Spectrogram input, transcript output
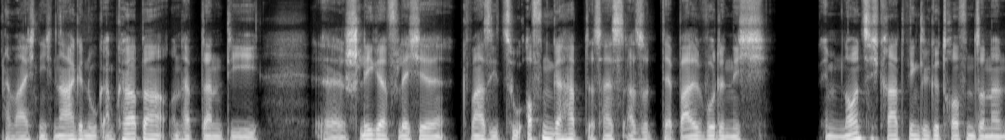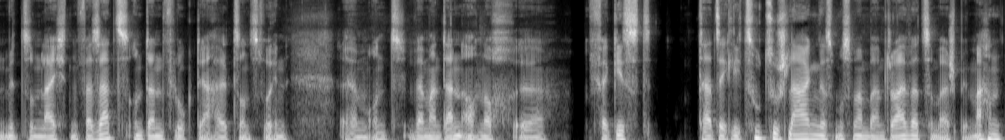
Da war ich nicht nah genug am Körper und habe dann die äh, Schlägerfläche quasi zu offen gehabt. Das heißt also, der Ball wurde nicht im 90 Grad Winkel getroffen, sondern mit so einem leichten Versatz und dann flog der halt sonst wohin. Ähm, und wenn man dann auch noch äh, vergisst, tatsächlich zuzuschlagen, das muss man beim Driver zum Beispiel machen,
